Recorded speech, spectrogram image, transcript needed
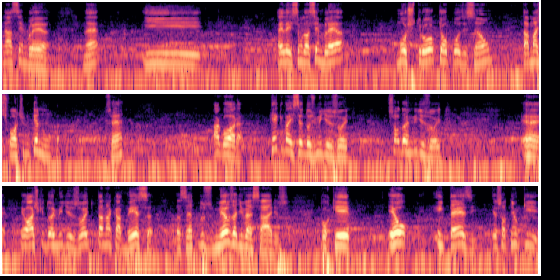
na Assembleia, né? E a eleição da Assembleia mostrou que a oposição está mais forte do que nunca, certo? Agora, o que, que vai ser 2018? Só 2018. É, eu acho que 2018 está na cabeça, tá certo, dos meus adversários, porque eu, em tese, eu só tenho que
